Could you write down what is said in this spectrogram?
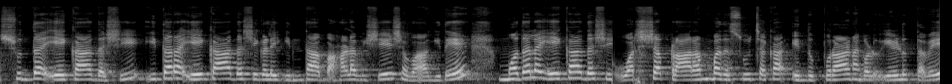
ಶುದ್ಧ ಏಕಾದಶಿ ಇತರ ಏಕಾದಶಿಗಳಿಗಿಂತ ಬಹಳ ವಿಶೇಷವಾಗಿದೆ. ಮೊದಲ ಏಕಾದಶಿ ವರ್ಷ ಪ್ರಾರಂಭದ ಸೂಚಕ ಎಂದು ಪುರಾಣಗಳು ಹೇಳುತ್ತವೆ.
